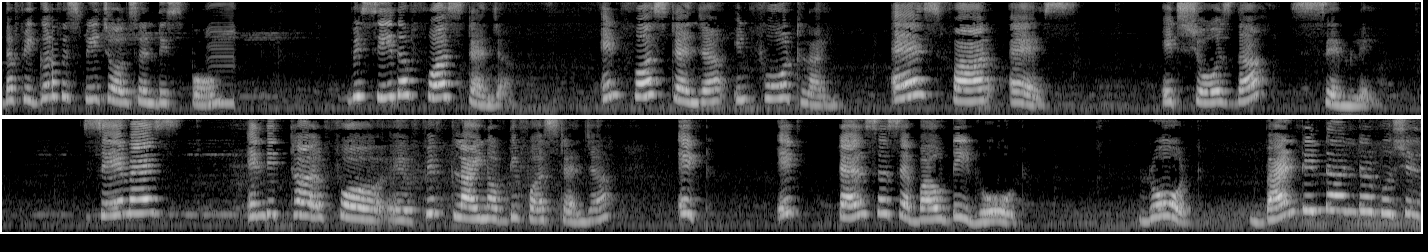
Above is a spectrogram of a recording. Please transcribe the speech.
the figure of speech also in this poem we see the first stanza. In first stanza, in fourth line, as far as it shows the simile. Same as in the third, for, uh, fifth line of the first stanza, it, it tells us about the road. Road, bent in the underbushes,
